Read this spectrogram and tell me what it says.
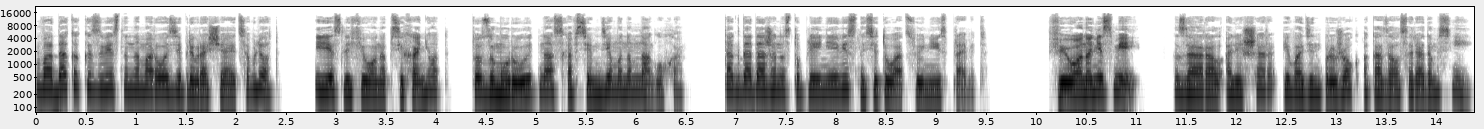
Вода, как известно, на морозе превращается в лед. Если Фиона психанет, то замурует нас ко всем демонам наглухо. Тогда даже наступление весны ситуацию не исправит. «Фиона, не смей!» — заорал Алишер и в один прыжок оказался рядом с ней.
